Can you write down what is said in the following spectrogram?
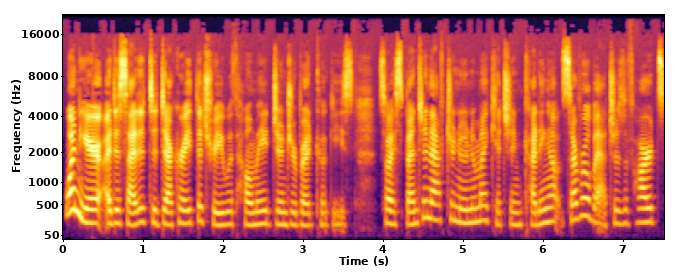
One year, I decided to decorate the tree with homemade gingerbread cookies, so I spent an afternoon in my kitchen cutting out several batches of hearts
